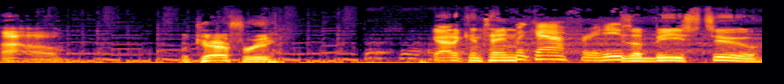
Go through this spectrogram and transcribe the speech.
Uh oh. McCaffrey. Gotta contain. McCaffrey. He's He's a beast too.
